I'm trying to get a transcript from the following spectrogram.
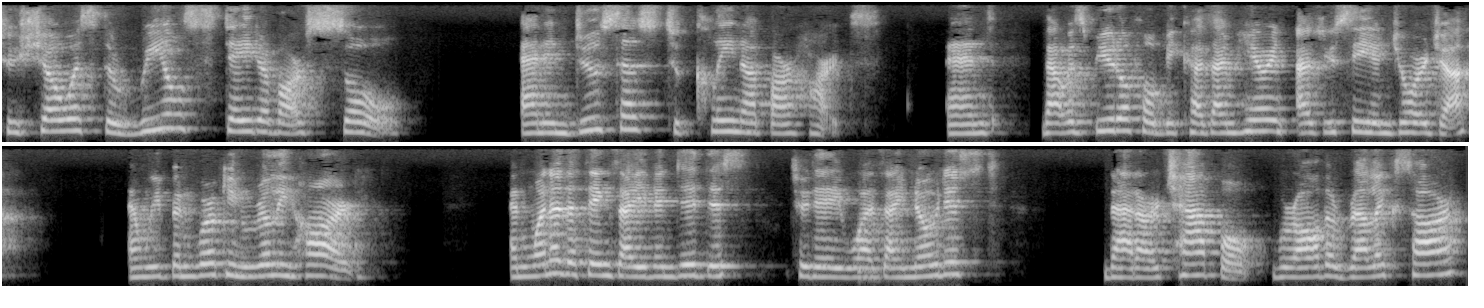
to show us the real state of our soul and induce us to clean up our hearts. And that was beautiful because I'm here, in, as you see, in Georgia, and we've been working really hard. And one of the things I even did this today was I noticed that our chapel, where all the relics are,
